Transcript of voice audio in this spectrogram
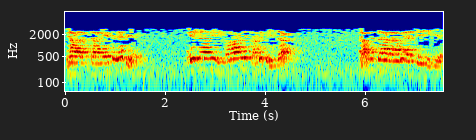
ඥානස්ථානයට වැඩියා. ඒ වෙලාවේ විකාල සැපපිට ධර්මශාලාව ඇති විදිය.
